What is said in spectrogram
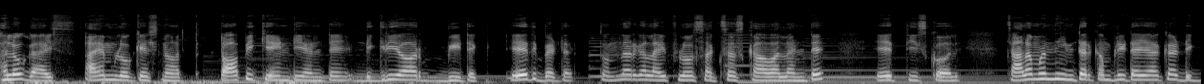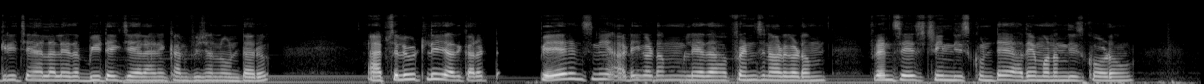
Hello guys I'm Lokesh Nath topic ఏంటి అంటే degree or BTech. ఏది బెటర్ తొందరగా లైఫ్లో సక్సెస్ కావాలంటే ఏది తీసుకోవాలి? చాలామంది ఇంటర్ కంప్లీట్ అయ్యాక డిగ్రీ చేయాలా లేదా బీటెక్ చేయాలా అనే కన్ఫ్యూజన్లో ఉంటారు. అబ్సల్యూట్లీ అది కరెక్ట్ పేరెంట్స్ని అడగడం లేదా ఫ్రెండ్స్ని అడగడం ఫ్రెండ్స్ ఏ స్ట్రీమ్ తీసుకుంటే అదే మనం తీసుకోవడం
